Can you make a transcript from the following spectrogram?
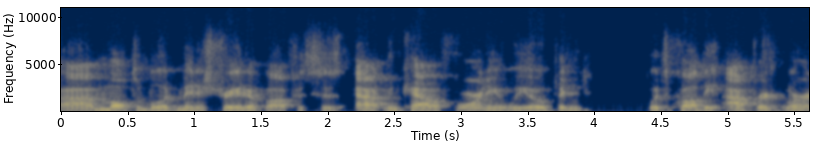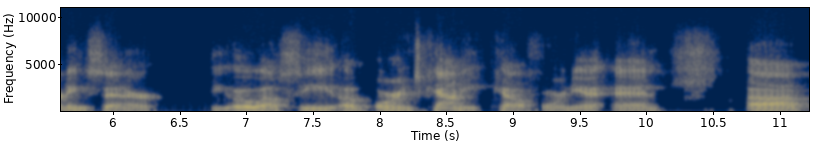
uh, multiple administrative offices out in California. We opened what's called the Operant Learning Center, the OLC of Orange County, California. And uh,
